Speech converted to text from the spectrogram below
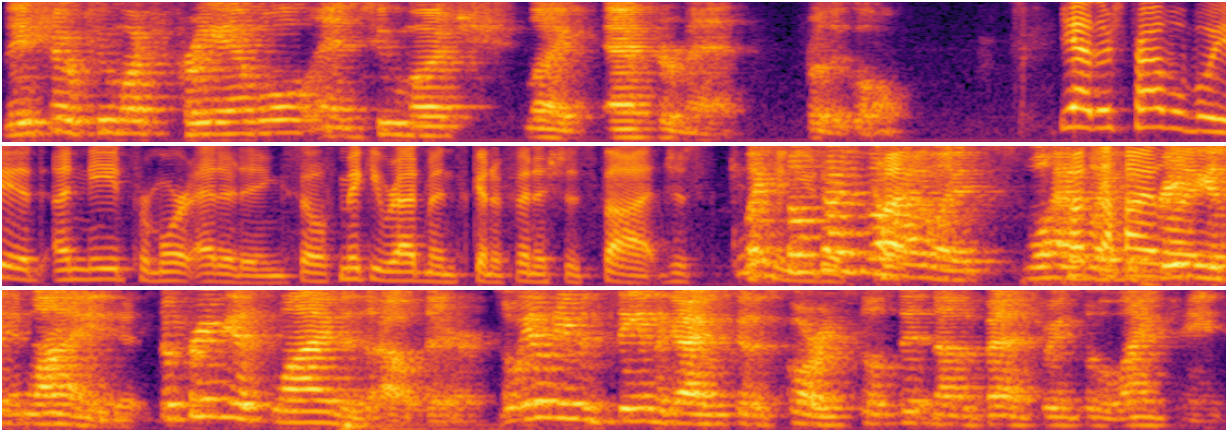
they show too much preamble and too much like aftermath for the goal. yeah, there's probably a, a need for more editing. So if Mickey Redmond's going to finish his thought, just Like sometimes the cut- highlights will have like the, highlight previous line. The previous line is out there, so we haven't even seen the guy who's going to score. He's still sitting on the bench waiting for the line change.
